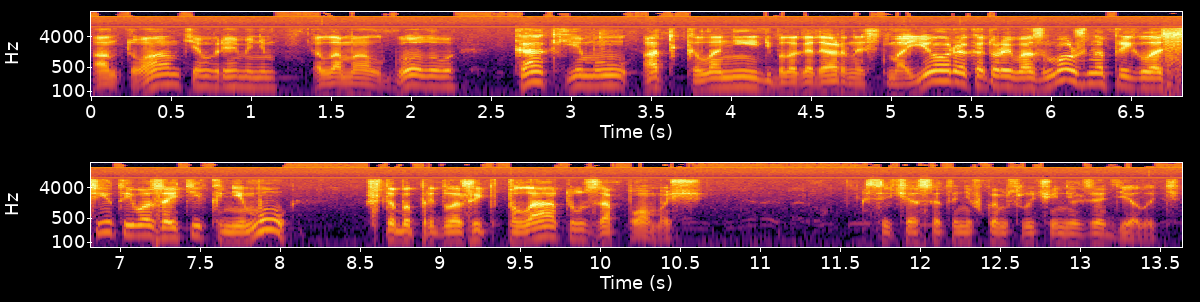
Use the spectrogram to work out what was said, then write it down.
Антуан тем временем ломал голову, как ему отклонить благодарность майора, который, возможно, пригласит его зайти к нему, чтобы предложить плату за помощь. Сейчас это ни в коем случае нельзя делать,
